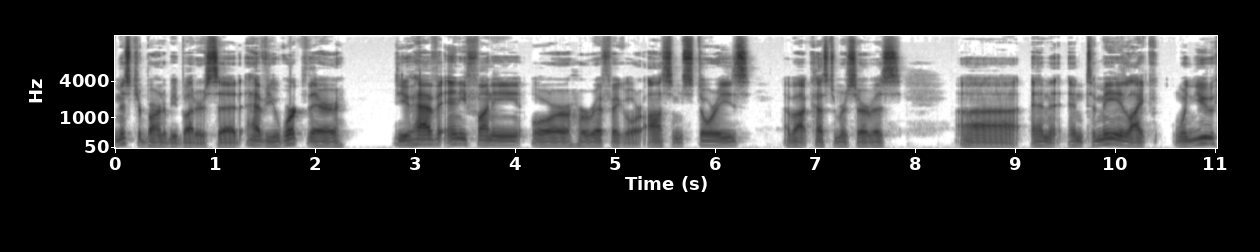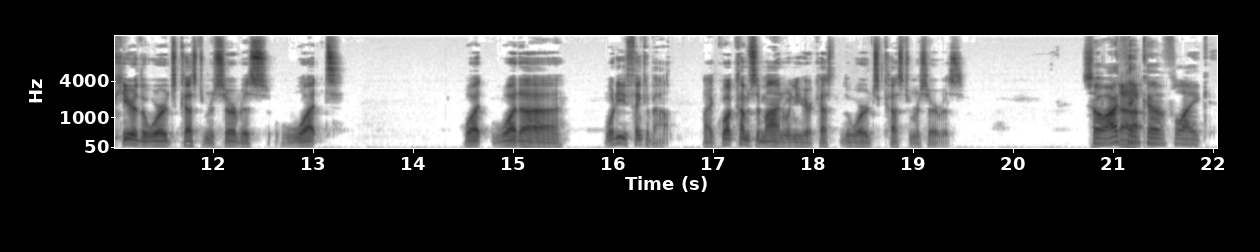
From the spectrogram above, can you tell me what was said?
Mr. Barnaby Butters said, "Have you worked there? Do you have any funny or horrific or awesome stories about customer service?" Uh, and and to me, like when you hear the words customer service, what, what, what, uh, what do you think about? Like, what comes to mind when you hear cus- the words customer service? So I Uh, think of like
